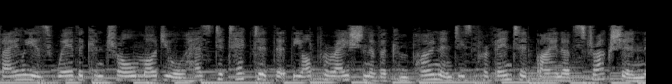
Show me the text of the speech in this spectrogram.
failures where the control module has detected that the operation of a component is prevented by an obstruction,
